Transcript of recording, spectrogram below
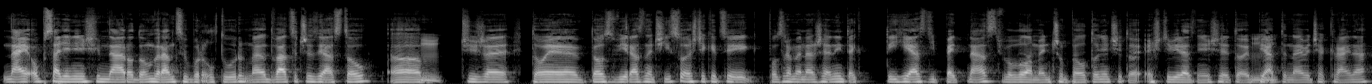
najobsadenejším národom v rámci World Tour. Majú 26 jazdov, uh, hmm. čiže to je dosť výrazné číslo. Ešte keď si pozrieme na ženy, tak tých jazdí 15 vo veľa menšom pelotone, či to je ešte výraznejšie, to je mm. piatá najväčšia krajina,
